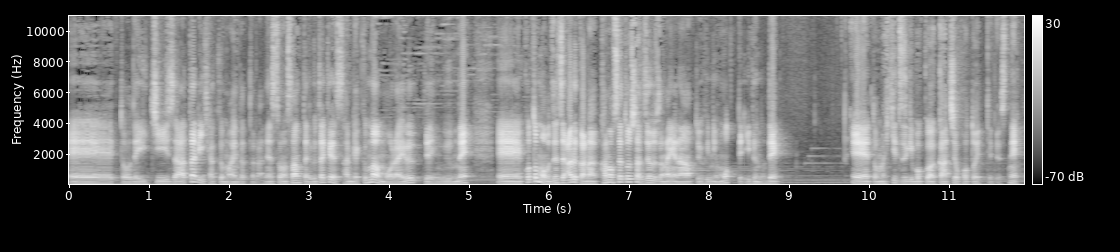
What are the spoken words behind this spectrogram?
えー、と、で、1イーサあたり100万円だったらね、その3体売るだけで300万もらえるっていうね、えーことも全然あるかな、可能性としてはゼロじゃないなというふうに思っているので、えっ、と、まあ、引き続き僕はガチホと言ってですね、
